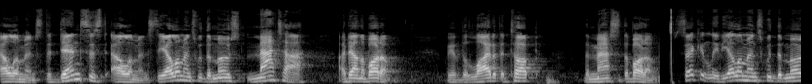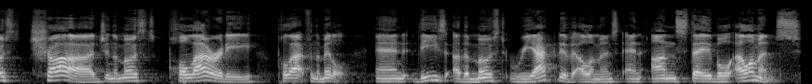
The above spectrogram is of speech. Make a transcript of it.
elements, the densest elements, the elements with the most matter are down the bottom. We have the light at the top, the mass at the bottom. Secondly, the elements with the most charge and the most polarity pull out from the middle. And these are the most reactive elements and unstable elements.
